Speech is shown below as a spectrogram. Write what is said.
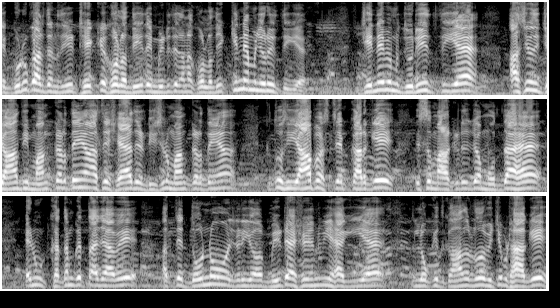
ਤੇ ਗੁਰੂ ਘਰ ਦੇ ਨਜ਼ਦੀਕ ਠੇਕੇ ਖੋਲਣ ਦੀ ਤੇ ਮੀਡੀਆ ਦੁਕਾਨਾਂ ਖੋਲਣ ਦੀ ਕਿੰਨੇ ਮਨਜ਼ੂਰੀ ਦਿੱਤੀ ਹੈ? ਜਿਨੇ ਵੀ ਮਨਜ਼ੂਰੀ ਦਿੱਤੀ ਹੈ ਅਸੀਂ ਉਹਦੀ ਜਾਂਚ ਦੀ ਮੰਗ ਕਰਦੇ ਹਾਂ ਅਸੀਂ ਸ਼ਹਿਰ ਦੇ ਡੀਸੀ ਨੂੰ ਮੰਗ ਕਰਦੇ ਹਾਂ ਕਿ ਤੁਸੀਂ ਆਪ ਸਟੈਪ ਕਰਕੇ ਇਸ ਮਾਰਕੀਟ ਦਾ ਜੋ ਮੁੱਦਾ ਹੈ ਇਹਨੂੰ ਖਤਮ ਕੀਤਾ ਜਾਵੇ ਅਤੇ ਦੋਨੋਂ ਜਿਹੜੀ ਮੀਡੀਆ ਐਸੋਸੀਏਸ਼ਨ ਵੀ ਹੈਗੀ ਹੈ ਤੇ ਲੋਕੀ ਦੁਕਾਨਦਾਰਾਂ ਨੂੰ ਵਿੱਚ ਬਿਠਾ ਕੇ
